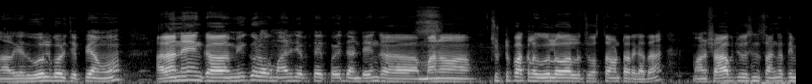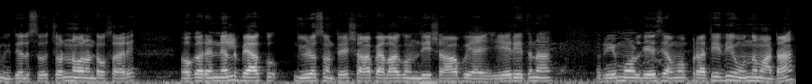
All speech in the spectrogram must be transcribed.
నాలుగైదు ఊర్లు కూడా చెప్పాము. అలానే ఇంకా మీకు కూడా ఒక మాట చెప్తే పోయిద్దంటే ఇంకా మన చుట్టుపక్కల ఊళ్ళో వాళ్ళు చూస్తూ ఉంటారు కదా మన షాప్ చూసిన సంగతి మీకు తెలుసు. చూడని వాళ్ళంటే ఒకసారి ఒక రెండు నెలలు బ్యాక్ వీడియోస్ ఉంటాయి. షాప్ ఎలాగుంది షాప్ ఏ- ఏ రీతిన రీమోడల్ చేసాము ప్రతిదీ ఉందన్నమాట.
